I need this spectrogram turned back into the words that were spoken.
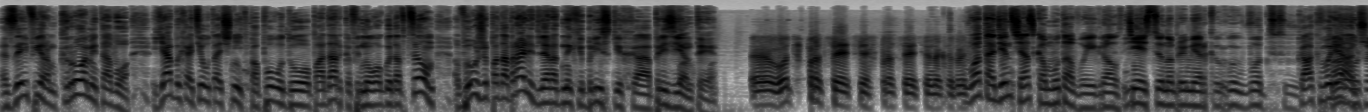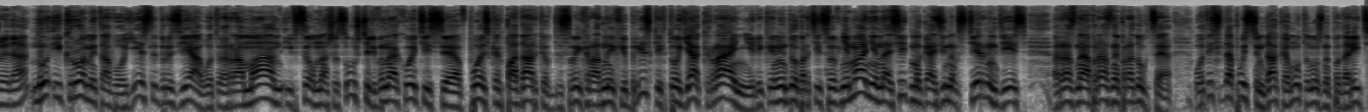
за эфиром. Кроме того, я бы хотел уточнить по поводу подарков и Нового года в целом. Вы уже подобрали для родных и близких презенты? Э, Вот в процессе, в процессе нахожусь. Вот один сейчас кому-то выиграл. Тестю, например, какой- вот Как вариант. хороший, да? Ну и кроме того, если, друзья, вот Роман и в целом наши слушатели, вы находитесь э, в поисках подарков для своих родных и близких, то я крайне рекомендую обратить свое внимание на сеть магазинов Стерлинг, где есть разнообразная продукция. Вот если, допустим, да, кому-то нужно подарить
